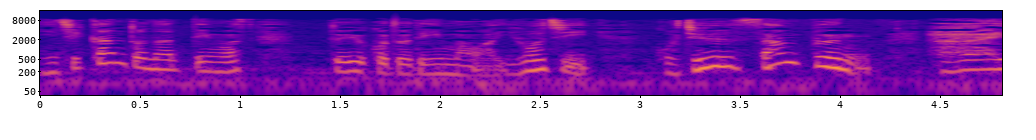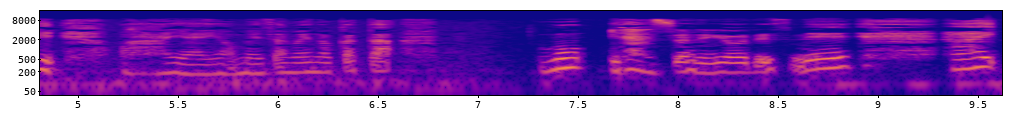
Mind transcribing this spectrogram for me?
2時間となるっています。ということで今は4時53分。はい。お早いお目覚めの方もいらっしゃるようですね。はい。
